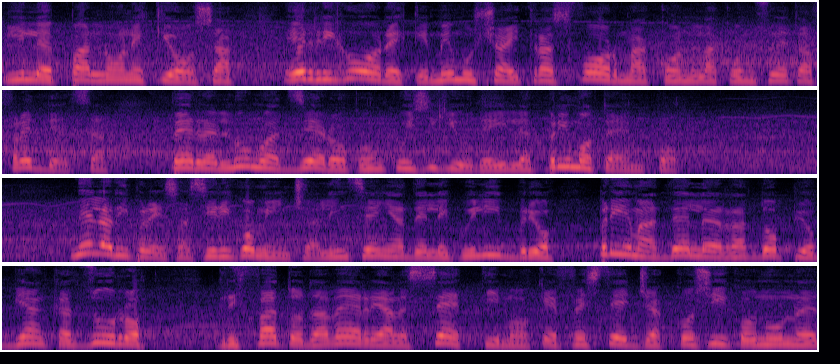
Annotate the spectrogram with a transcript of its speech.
il pallone Chiosa e rigore che Memusciai trasforma con la consueta freddezza per l'1-0 con cui si chiude il primo tempo. Nella ripresa si ricomincia all'insegna dell'equilibrio prima del raddoppio biancazzurro griffato da Verre al settimo che festeggia così con un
